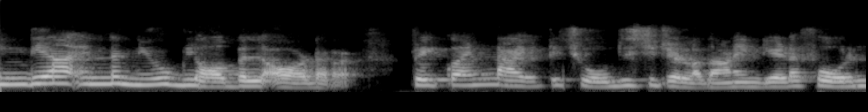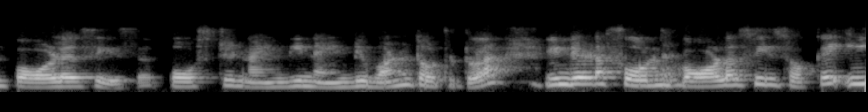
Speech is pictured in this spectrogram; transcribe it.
India in the new global order frequent ആയിട്ട് ചോദിച്ചിട്ടുള്ളതാണ് ഇന്ത്യയുടെ foreign policies post nineteen ninety one തൊട്ടിട്ടുള്ള ഇന്ത്യയുടെ ഫോറിൻ പോളിസീസ് ഒക്കെ ഈ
